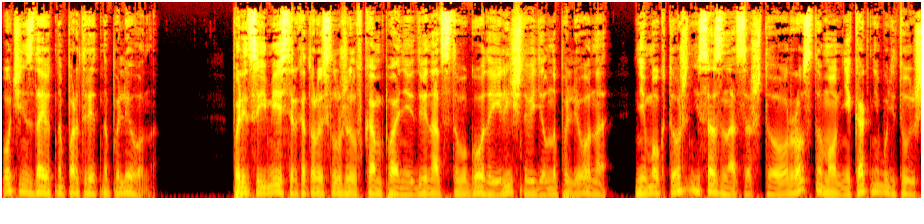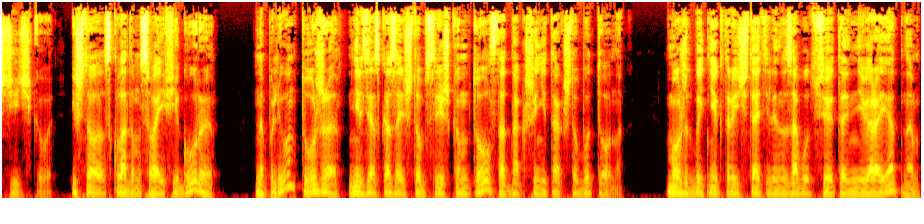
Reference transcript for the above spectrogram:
очень сдает на портрет Наполеона. Полицеймейстер, который служил в компании 12 -го года и лично видел Наполеона, не мог тоже не сознаться, что ростом он никак не будет выше Чичикова, и что складом своей фигуры Наполеон тоже, нельзя сказать, чтобы слишком толст, однако же не так, чтобы тонок. Может быть, некоторые читатели назовут все это невероятным,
